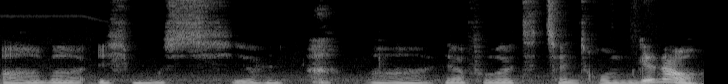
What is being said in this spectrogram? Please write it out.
Aber ich muss hier hin. Ah, Erfurt Zentrum, genau.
